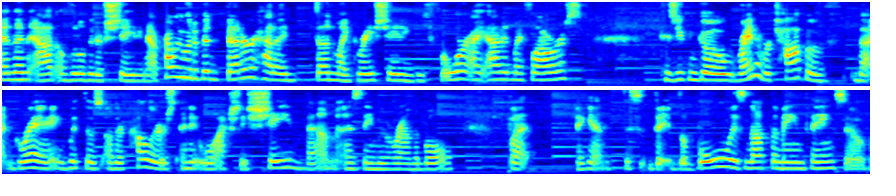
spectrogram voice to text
And then add a little bit of shading. It probably would have been better had I done my gray shading before I added my flowers because you can go right over top of that gray with those other colors and it will actually shade them as they move around the bowl. But again, this the, the bowl is not the main thing, so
